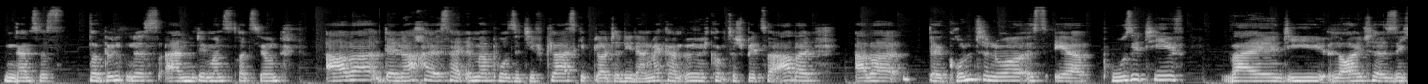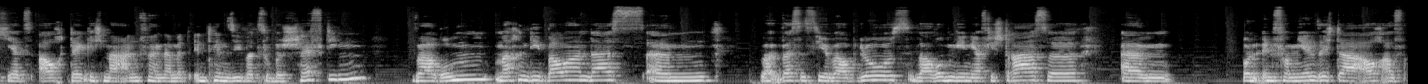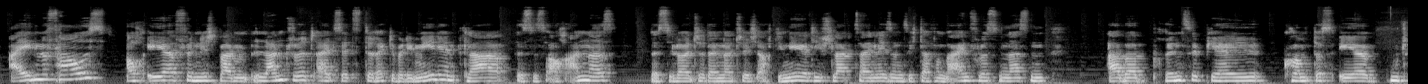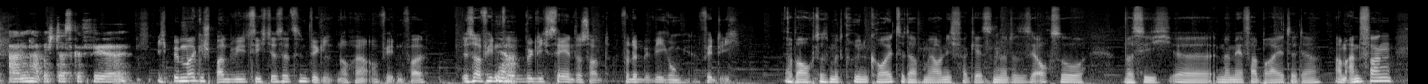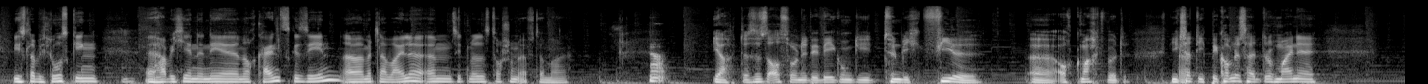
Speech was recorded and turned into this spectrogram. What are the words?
ein ganzes Verbündnis an Demonstrationen. Aber der Nachhall ist halt immer positiv. Klar, es gibt Leute, die dann meckern, öh, ich komme zu spät zur Arbeit. Aber der Grundtenor ist eher positiv, weil die Leute sich jetzt auch, denke ich mal, anfangen, damit intensiver zu beschäftigen. Warum machen die Bauern das? Ähm, wa- was ist hier überhaupt los? Warum gehen die auf die Straße? Ähm, und informieren sich da auch auf eigene Faust. Auch eher, finde ich, beim Landwirt als jetzt direkt über die Medien. Klar, ist es auch anders, dass die Leute dann natürlich auch die Negativschlagzeilen lesen und sich davon beeinflussen lassen. Aber prinzipiell kommt das eher gut an, habe ich das Gefühl. Ich bin mal gespannt, wie sich das jetzt entwickelt noch, ja, auf jeden Fall. Ist auf jeden Ja. Fall wirklich sehr interessant von der Bewegung her, finde ich. Aber auch das mit grünen Kreuze darf man ja auch nicht vergessen. Ne? Das ist ja auch so, was sich äh, immer mehr verbreitet. Ja. Am Anfang, wie es glaube ich losging, äh, habe ich hier in der Nähe noch keins gesehen. Aber mittlerweile ähm, sieht man das doch schon öfter mal. Ja, das ist auch so eine Bewegung, die ziemlich viel äh, auch gemacht wird. Wie gesagt, ich bekomme das halt durch meine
